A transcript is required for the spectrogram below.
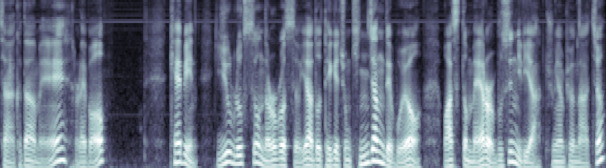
자, 그 다음에 랩업. 케빈, you look so nervous. 야, 너 되게 좀 긴장돼 보여. What's the matter? 무슨 일이야? 중요한 표현 나왔죠?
